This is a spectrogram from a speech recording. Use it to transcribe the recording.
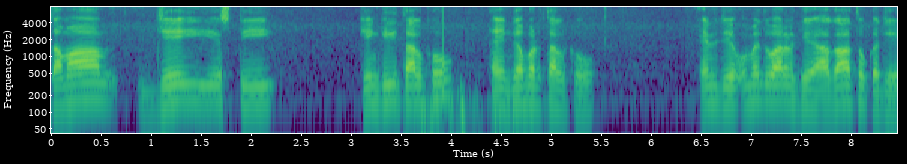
तमामु जे ई e एस टी किंगरी तालको ऐं गबर तालको इन जे उमेदवारनि खे आगाह थो कजे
